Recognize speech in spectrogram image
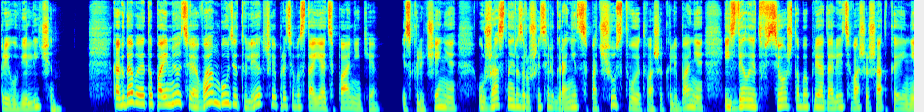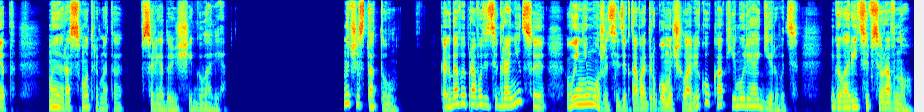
преувеличен. Когда вы это поймете, вам будет легче противостоять панике. Исключение — ужасный разрушитель границ почувствует ваши колебания и сделает все, чтобы преодолеть ваше шаткое «нет». Мы рассмотрим это в следующей главе. На чистоту. Когда вы проводите границы, вы не можете диктовать другому человеку, как ему реагировать. Говорите все равно.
